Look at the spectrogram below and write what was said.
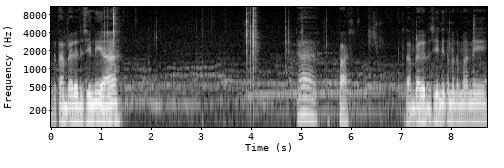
Kita tempelin di sini ya. Ya pas kita tempelin di sini teman-teman nih.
